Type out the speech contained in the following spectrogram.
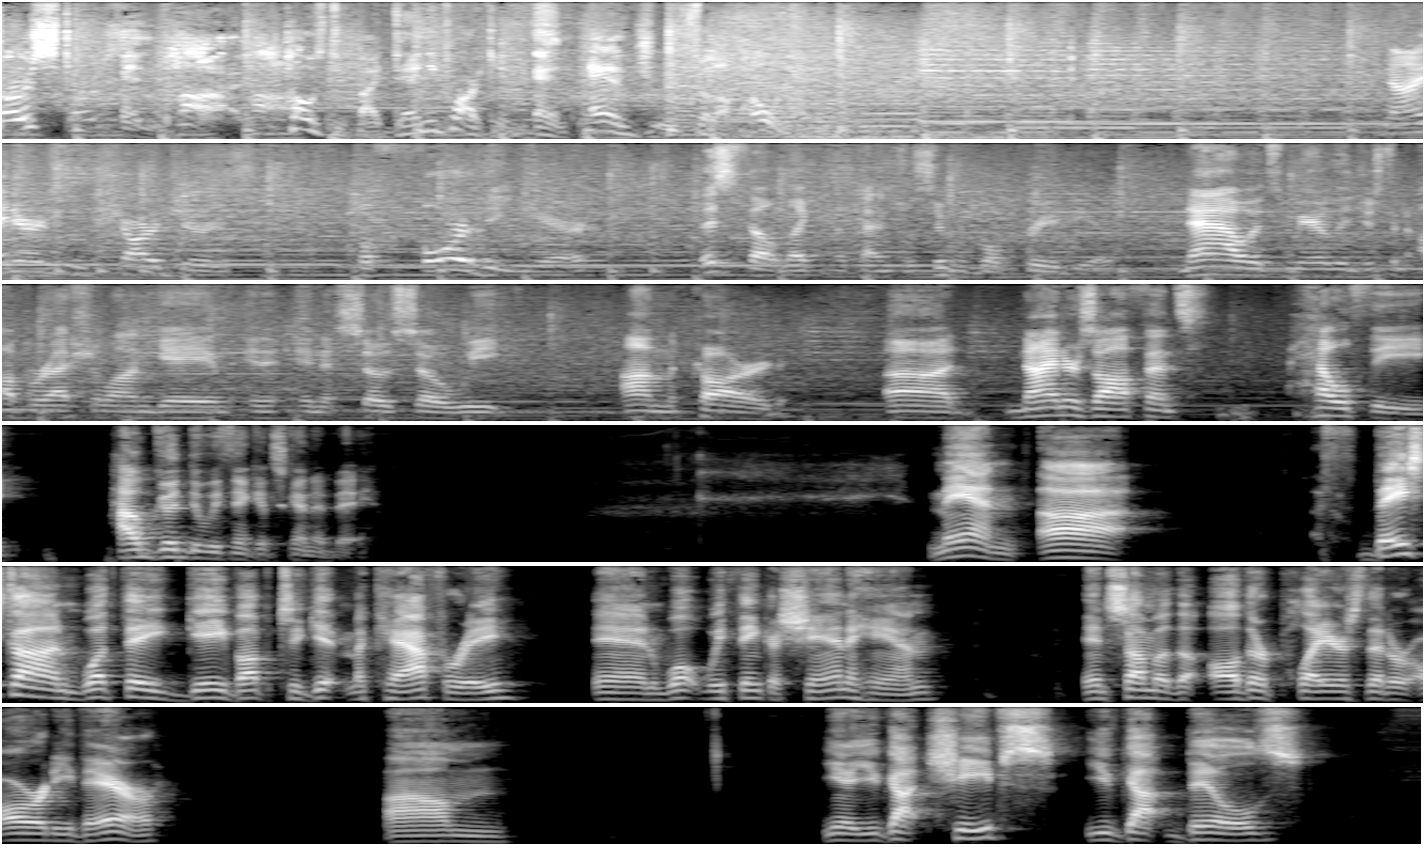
First and Pod, hosted by Danny Parkins and Andrew Fillipponi. Niners and Chargers before the year, this felt like a potential Super Bowl preview. Now it's merely just an upper echelon game in, in a so-so week on the card. Uh, Niners offense healthy. How good do we think it's going to be? Man, uh, based on what they gave up to get McCaffrey and what we think of Shanahan and some of the other players that are already there, um, you know, you've got Chiefs, you've got Bills,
